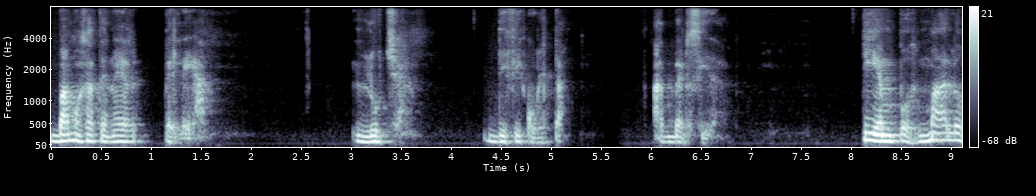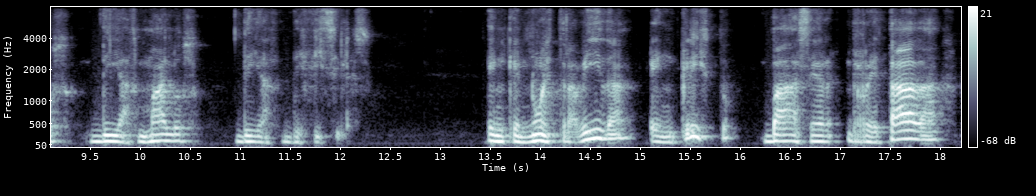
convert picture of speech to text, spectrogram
vamos a tener pelea, lucha, dificultad, adversidad, tiempos malos, días malos, días difíciles, en que nuestra vida en Cristo va a ser retada,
